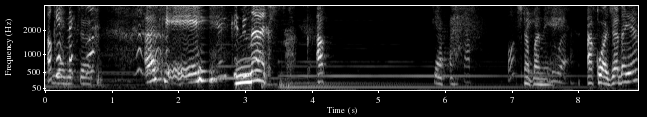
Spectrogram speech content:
Oke, Iya, next betul. lah. Oke. Kedua. Next, Siapa? Siapa nih? kedua. aku aja deh ya.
